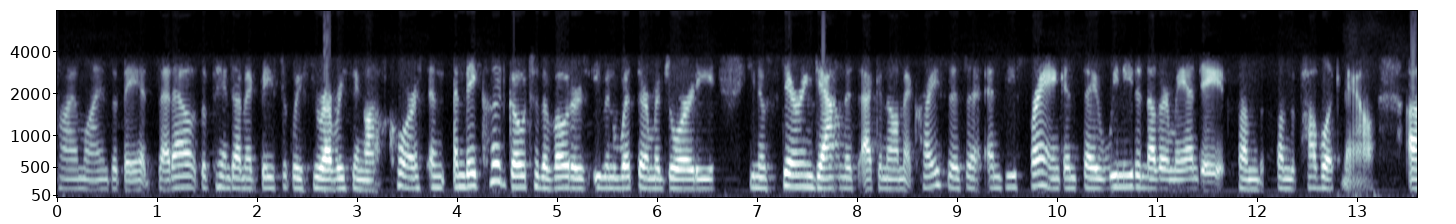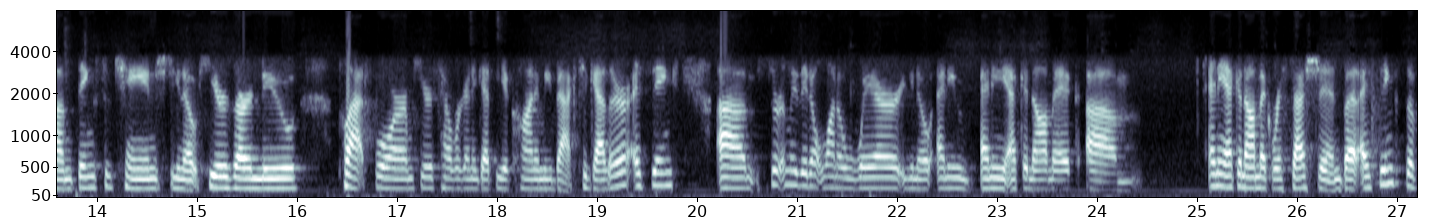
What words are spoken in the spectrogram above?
timelines that they had set out. The pandemic basically threw everything off course, and and they could go to the voters even with their majority, you know, staring down this economic crisis and, and be frank and say we need another mandate from from the public now. Um, things have changed. You know, here's our new platform. Here's how we're going to get the economy back together. I think um, certainly they don't want to wear you know any any economic um, any economic recession. But I think the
